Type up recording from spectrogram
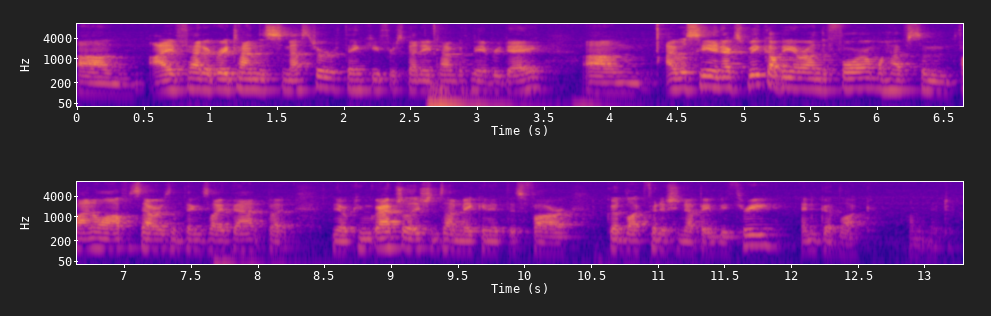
um, I've had a great time this semester. Thank you for spending time with me every day. Um, I will see you next week. I'll be around the forum. We'll have some final office hours and things like that. But you know, congratulations on making it this far. Good luck finishing up MP3, and good luck on the midterm.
